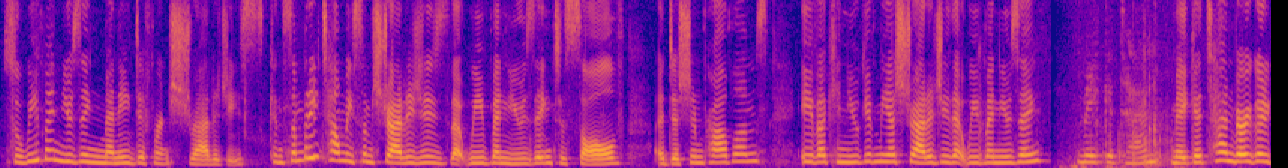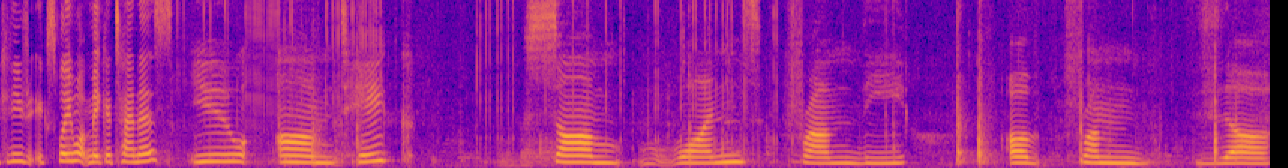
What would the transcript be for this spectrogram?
So we've been using many different strategies. Can somebody tell me some strategies that we've been using to solve addition problems? Ava, can you give me a strategy that we've been using? Make a 10. Make a 10, very good. Can you explain what make a 10 is? You um, take some ones from the uh, from the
